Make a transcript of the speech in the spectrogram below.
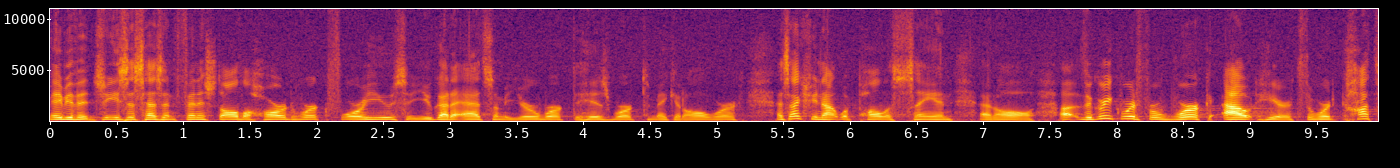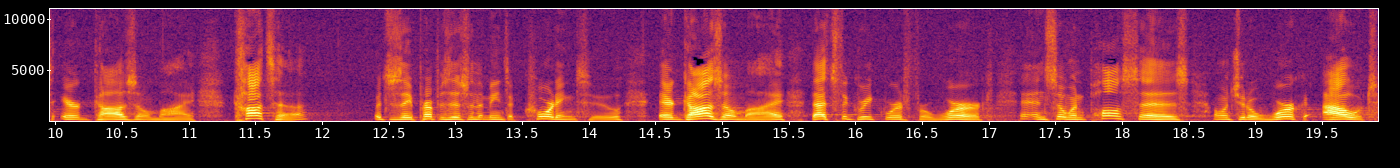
Maybe that Jesus hasn't finished all the hard work for you, so you got to add some of your work to his work to make it all work. That's actually not what Paul is saying at all. Uh, the Greek word for work out here, it's the word kata ergazomai. Kata which is a preposition that means according to. Ergazomai, that's the Greek word for work. And so when Paul says, I want you to work out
